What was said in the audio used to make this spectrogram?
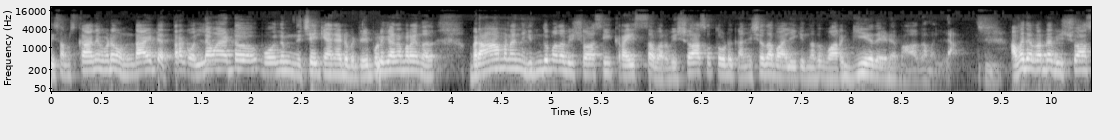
ഈ സംസ്കാരം ഇവിടെ ഉണ്ടായിട്ട് എത്ര കൊല്ലമായിട്ട് പോലും നിശ്ചയിക്കാനായിട്ട് പറ്റില്ല. ഈ പുള്ളിക്കാരൻ പറയുന്നത് ബ്രാഹ്മണൻ ഹിന്ദുമത വിശ്വാസി ക്രൈസ്തവർ വിശ്വാസത്തോട് കനിഷ്ഠത പാലിക്കുന്നത് വർഗീയതയുടെ ഭാഗമല്ല. അവരവരുടെ വിശ്വാസ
